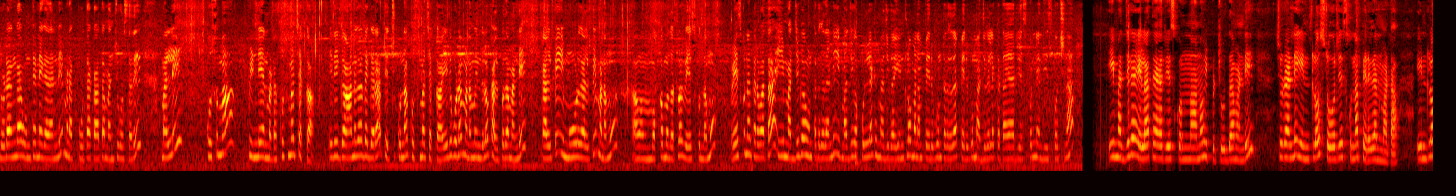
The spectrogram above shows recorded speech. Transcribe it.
దృఢంగా ఉంటేనే కదండి మనకు పూత కాత మంచిగా వస్తుంది. మళ్ళీ కుసుమ పిండి అనమాట కుసుమ చెక్క. ఇది గానుగ దగ్గర తెచ్చుకున్న కుసుమ చెక్క. ఇది కూడా మనం ఇందులో కలుపుదామండి. కలిపి ఈ మూడు కలిపి మనము మొక్క మొదట్లో వేసుకుందాము. వేసుకున్న తర్వాత ఈ మజ్జిగ ఉంటుంది కదండి ఈ మజ్జిగ పుల్లటి మజ్జిగ. ఇంట్లో మనం పెరుగు ఉంటుంది కదా పెరుగు మజ్జిగ లెక్క తయారు చేసుకొని నేను తీసుకొచ్చిన. ఈ మజ్జిగ ఎలా తయారు చేసుకున్నానో ఇప్పుడు చూద్దామండి. చూడండి ఇంట్లో స్టోర్ చేసుకున్న పెరుగు అనమాట ఇంట్లో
